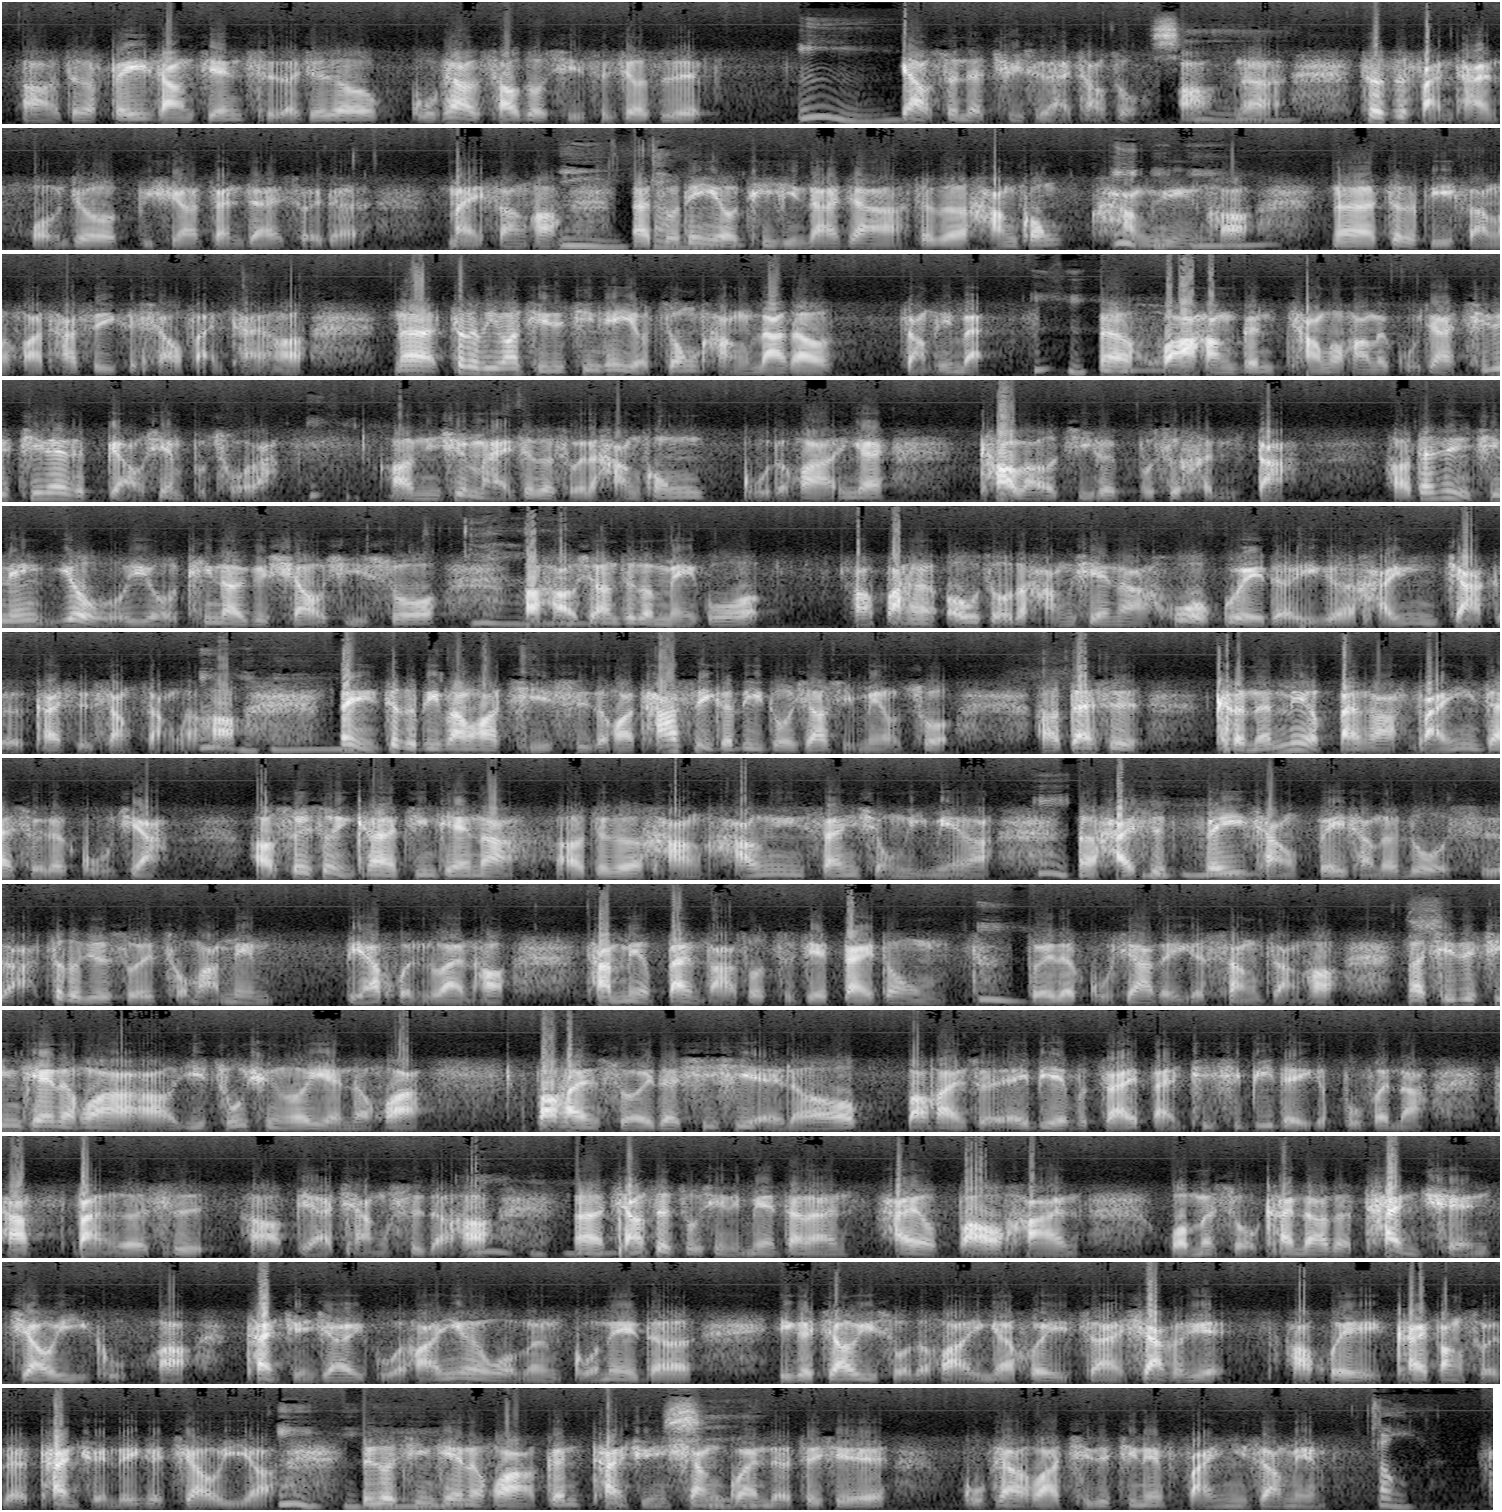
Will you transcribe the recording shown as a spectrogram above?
啊这个非常坚持的，就是说股票的操作其实就是嗯要顺着趋势来操作啊。那这次反弹，我们就必须要站在所谓的。买方哈，那昨天也有提醒大家，这个航空航运哈，那这个地方的话，它是一个小反弹哈。那这个地方其实今天有中航拉到涨停板，那华航跟长隆航的股价其实今天的表现不错啦。好，你去买这个所谓的航空股的话，应该套牢的机会不是很大。好，但是你今天又有听到一个消息说，啊，好像这个美国。好，包含欧洲的航线啊，货柜的一个海运价格开始上涨了哈。那你这个地方的话，其实的话，它是一个利多消息没有错。好，但是可能没有办法反映在谁的股价。好，所以说你看今天呢，啊，这个航航运三雄里面啊，呃，还是非常非常的弱势啊。这个就是所谓筹码面比较混乱哈，它没有办法说直接带动所谓的股价的一个上涨哈。那其实今天的话，以族群而言的话。包含所谓的 CCL，包含所谓 ABF 窄板 PCB 的一个部分呢、啊，它反而是啊比较强势的哈。呃，强势族群里面当然还有包含我们所看到的碳权交易股啊，碳权交易股哈，因为我们国内的一个交易所的话，应该会在下个月好会开放所谓的碳权的一个交易啊。所以说今天的话，跟碳权相关的这些股票的话，其实今天反应上面。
